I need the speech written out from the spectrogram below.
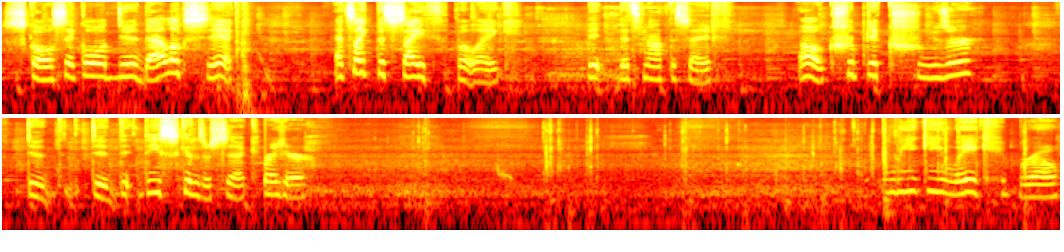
Skull Sickle. Dude, that looks sick. That's like the scythe, but like, it, that's not the scythe. Oh, Cryptic Cruiser. Dude, dude, th these skins are sick. Right here. Leaky Lake, bro.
